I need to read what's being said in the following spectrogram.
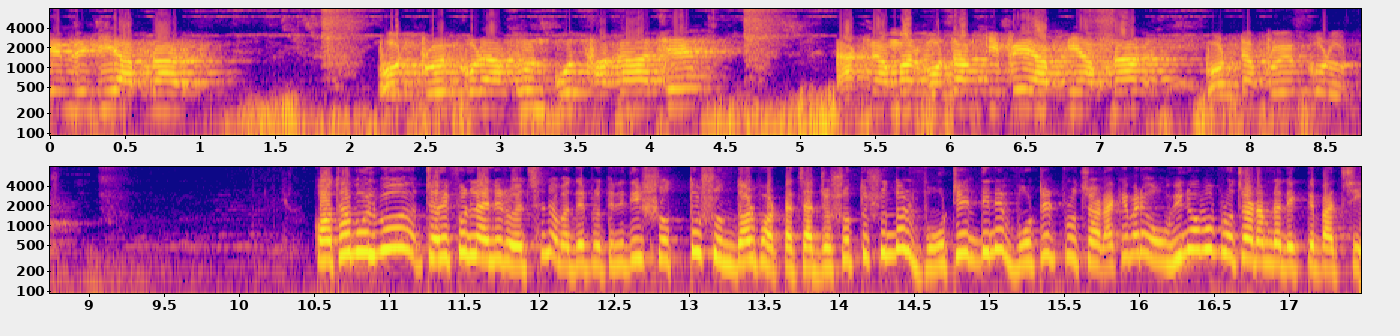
কেন্দ্রে গিয়ে আপনার ভোট প্রয়োগ করে আসুন বুথ ফাঁকা আছে। এক নম্বর বোতাম টিপে আপনি আপনার ভোটটা প্রয়োগ করুন। কথা বলব, টেলিফোন লাইনে রয়েছেন আমাদের প্রতিনিধি সত্য সুন্দর ভট্টাচার্য। সত্য সুন্দর ভোটের দিনে ভোটের প্রচার, একেবারে অভিনব প্রচার আমরা দেখতে পাচ্ছি।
